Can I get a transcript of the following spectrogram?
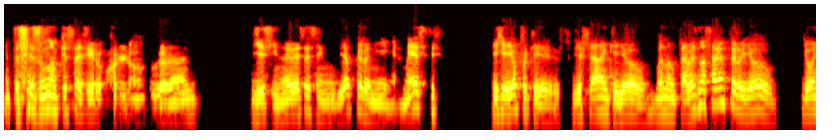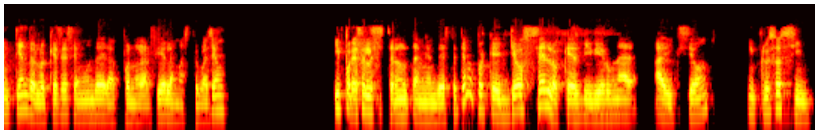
Entonces uno empieza a decir, hola, 19 veces en un día, pero ni en el mes. Dije yo, porque ya saben que yo, bueno, tal vez no saben, pero yo, yo entiendo lo que es ese mundo de la pornografía y la masturbación. Y por eso les estoy hablando también de este tema, porque yo sé lo que es vivir una adicción, incluso sin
